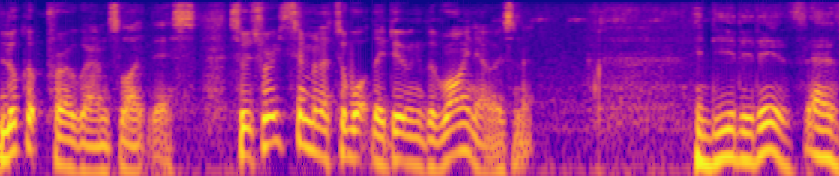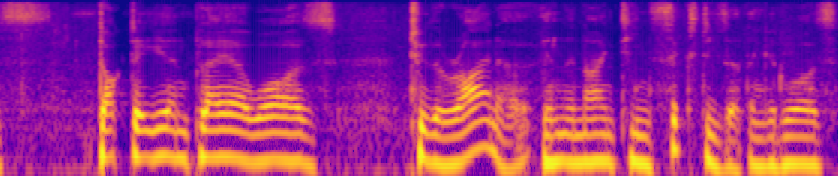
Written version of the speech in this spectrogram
look at programs like this. So it's very similar to what they're doing with the rhino, isn't it? Indeed, it is. As Dr. Ian Player was to the rhino in the 1960s, I think it was.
